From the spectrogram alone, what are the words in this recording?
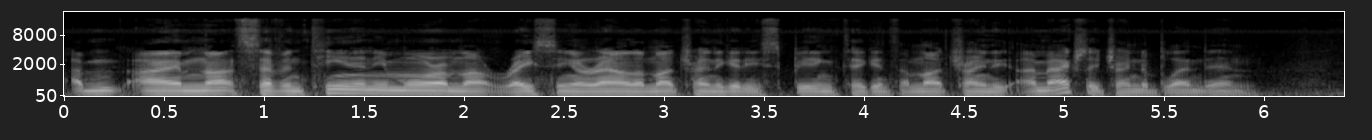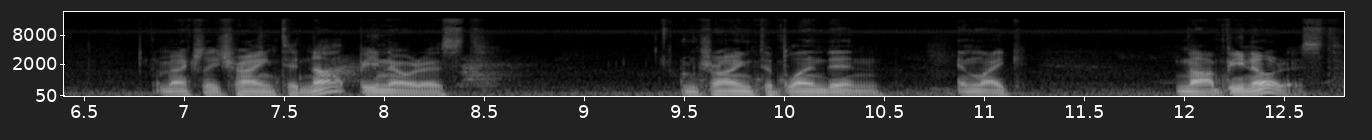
I'm. I'm not 17 anymore. I'm not racing around. I'm not trying to get any speeding tickets. I'm not trying to. I'm actually trying to blend in. I'm actually trying to not be noticed. I'm trying to blend in and like not be noticed.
